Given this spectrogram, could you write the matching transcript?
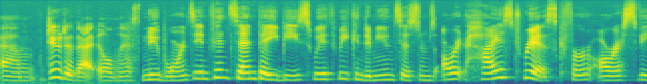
um, due to that illness. Newborns, infants, and babies with weakened immune systems are at highest risk for RSV.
